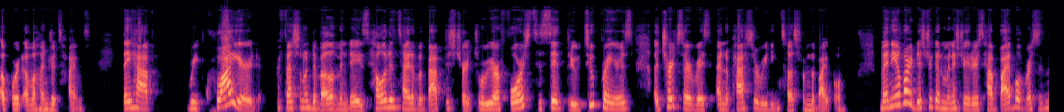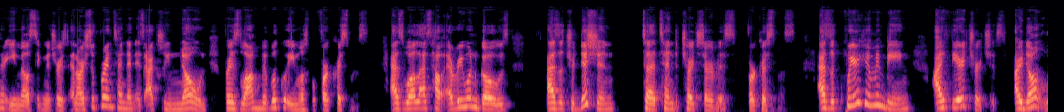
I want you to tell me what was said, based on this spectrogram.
upward of 100 times. They have required professional development days held inside of a Baptist church where we are forced to sit through two prayers, a church service, and a pastor reading to us from the Bible. Many of our district administrators have Bible verses in their email signatures, and our superintendent is actually known for his long biblical emails before Christmas, as well as how everyone goes as a tradition to attend a church service for Christmas. As a queer human being, I fear churches. I don't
